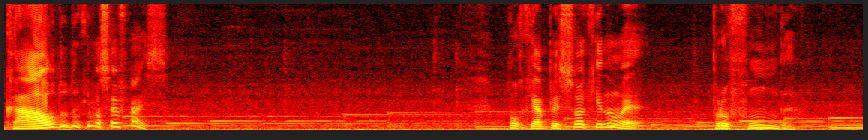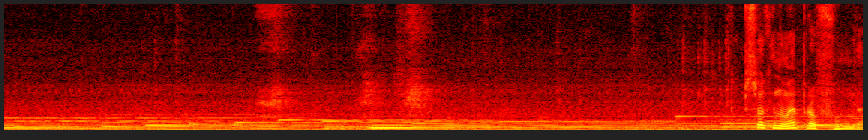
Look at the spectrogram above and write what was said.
caldo do que você faz. Porque a pessoa que não é profunda, a pessoa que não é profunda,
